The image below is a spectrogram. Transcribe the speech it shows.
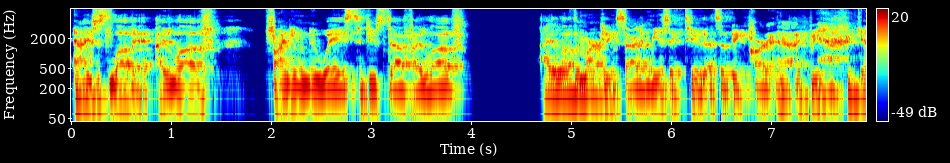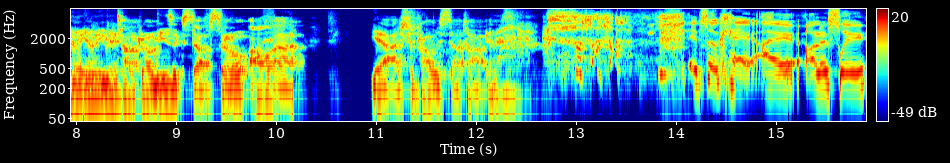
and I just love it. I love finding new ways to do stuff. I love I love the marketing side of music too. That's a big part. Of, and we, again, we haven't even talked about music stuff, so I'll uh, yeah, I should probably stop talking. it's okay. I honestly,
